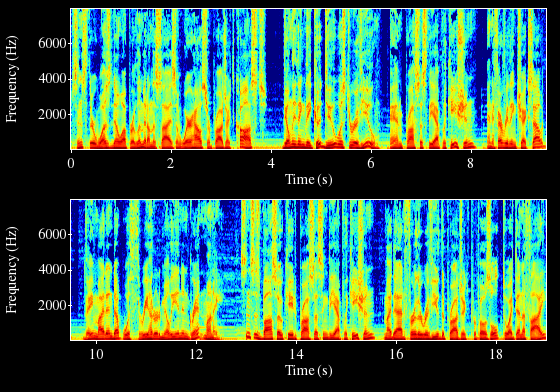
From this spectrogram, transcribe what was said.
since there was no upper limit on the size of warehouse or project costs, the only thing they could do was to review and process the application, and if everything checks out, they might end up with 300 million in grant money. Since his boss okayed processing the application, my dad further reviewed the project proposal to identify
